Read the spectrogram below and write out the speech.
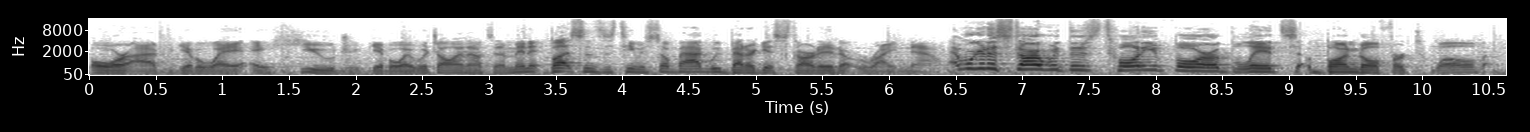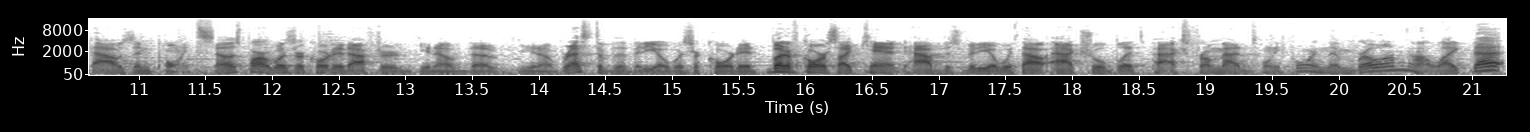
or I have to give away a huge giveaway, which I'll announce in a minute. But since this team is so bad, we better get started right now. And we're gonna start with this 24 Blitz bundle for 12,000 points. Now, this part was recorded after, you know, the you know rest of the video was recorded. But of course, I can't have this video without actual Blitz packs from Madden 24 in them, bro. I'm not like that.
